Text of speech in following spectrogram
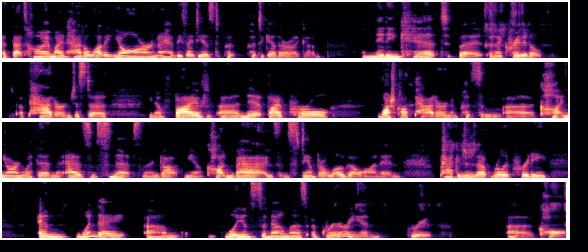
at that time, I'd had a lot of yarn. I had these ideas to put put together like a, a knitting kit, but and I created a, a pattern, just a you know five uh, knit, five purl washcloth pattern, and put some uh, cotton yarn with it, and then added some snips, and then got you know cotton bags and stamped our logo on it, and packaged it up really pretty. And one day, um, Williams Sonoma's agrarian group uh, called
